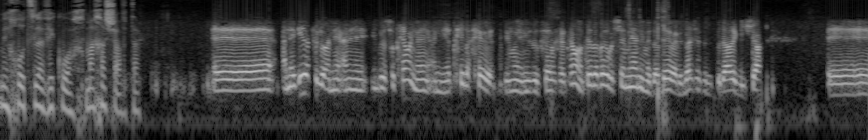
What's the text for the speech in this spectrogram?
מחוץ לוויכוח? מה חשבת? אה, אני אגיד אפילו, אני, אני, ברשותכם אני, אני אתחיל אחרת, אם אם זה בסדר מבחינתכם, אני רוצה לדבר בשם מי אני מדבר, אני יודע שזו נקודה רגישה. אה,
